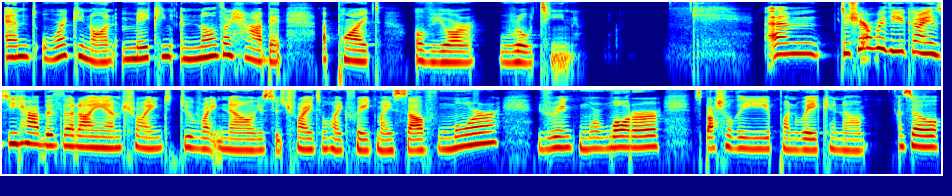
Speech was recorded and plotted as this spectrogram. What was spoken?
and working on making another habit a part of your routine. Um, to share with you guys the habit that I am trying to do right now is to try to hydrate myself more, drink more water, especially upon waking up so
